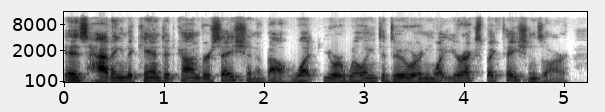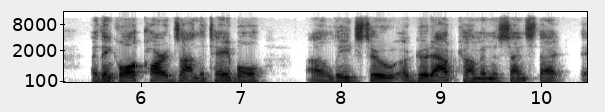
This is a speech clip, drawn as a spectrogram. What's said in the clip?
is having the candid conversation about what you're willing to do and what your expectations are. I think all cards on the table uh, leads to a good outcome in the sense that eh,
